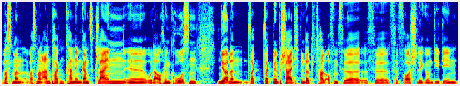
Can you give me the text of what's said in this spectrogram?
was man, was man anpacken kann im ganz Kleinen äh, oder auch im Großen, ja, dann sagt, sagt mir Bescheid. Ich bin da total offen für, für, für Vorschläge und Ideen.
